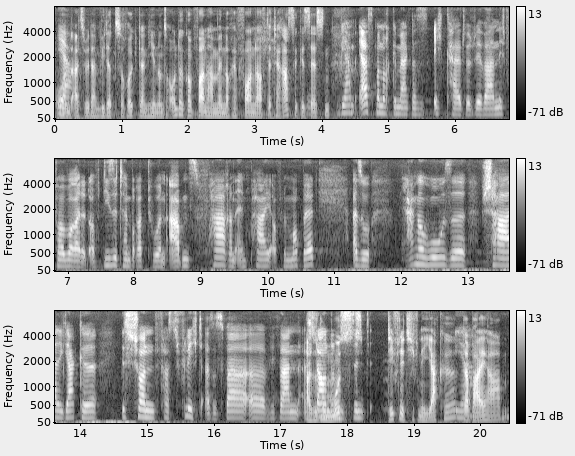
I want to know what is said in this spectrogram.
Und Ja. als wir dann wieder zurück dann hier in unserer Unterkunft waren, haben wir noch hier vorne auf der Terrasse gesessen. Wir haben erstmal noch gemerkt, dass es echt kalt wird. Wir waren nicht vorbereitet auf diese Temperaturen. Abends fahren in Pai auf einem Moped. Also lange Hose, Schal, Jacke ist schon fast Pflicht. Also es war, äh, wir waren Also erstaunt du und musst sind definitiv eine Jacke Ja. dabei haben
